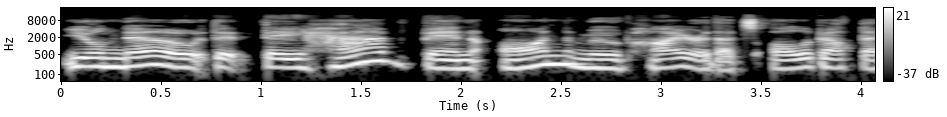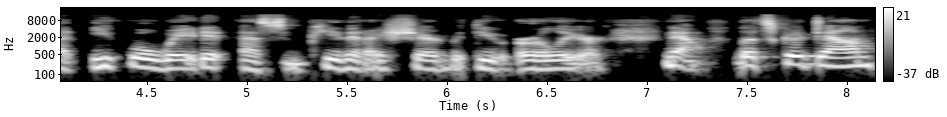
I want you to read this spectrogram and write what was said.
you'll know that they have been on the move higher. That's all about that equal weighted S&P that I shared with you earlier. Now, let's go down,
